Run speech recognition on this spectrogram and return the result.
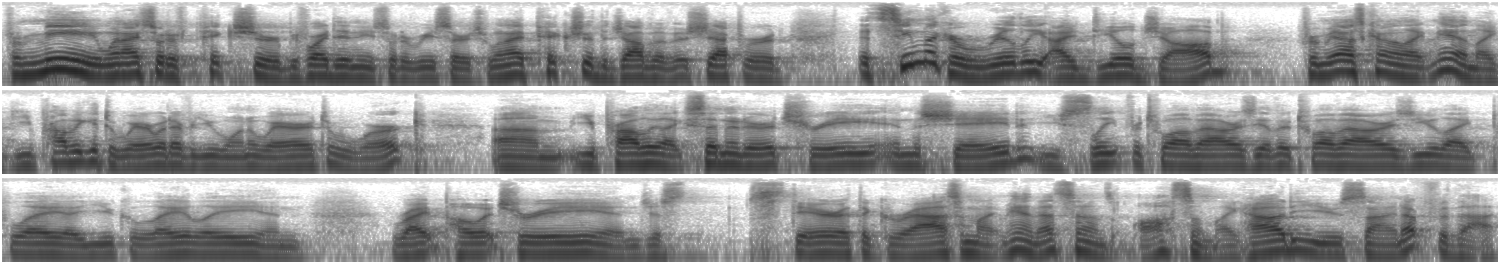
for me, when I sort of picture, before I did any sort of research, when I pictured the job of a shepherd, it seemed like a really ideal job. For me, I was kind of like, man, like you probably get to wear whatever you want to wear to work. Um, you probably like sit under a tree in the shade. You sleep for 12 hours. The other 12 hours, you like play a ukulele and write poetry and just stare at the grass. I'm like, man, that sounds awesome. Like, how do you sign up for that?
